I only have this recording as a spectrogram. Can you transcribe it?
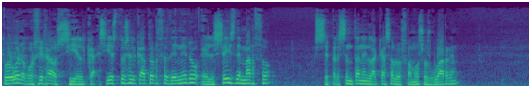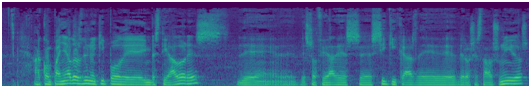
Pues bueno, pues fijaos, si, el, si esto es el 14 de enero, el 6 de marzo se presentan en la casa los famosos Warren, acompañados de un equipo de investigadores, de, de sociedades eh, psíquicas de, de los Estados Unidos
